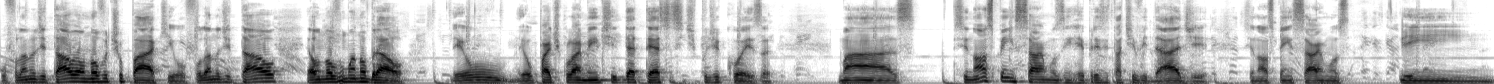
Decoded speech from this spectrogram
o fulano de tal é o novo Tupac, o fulano de tal é o novo Mano Brown. Eu, eu particularmente detesto esse tipo de coisa. Mas se nós pensarmos em representatividade, se nós pensarmos em,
